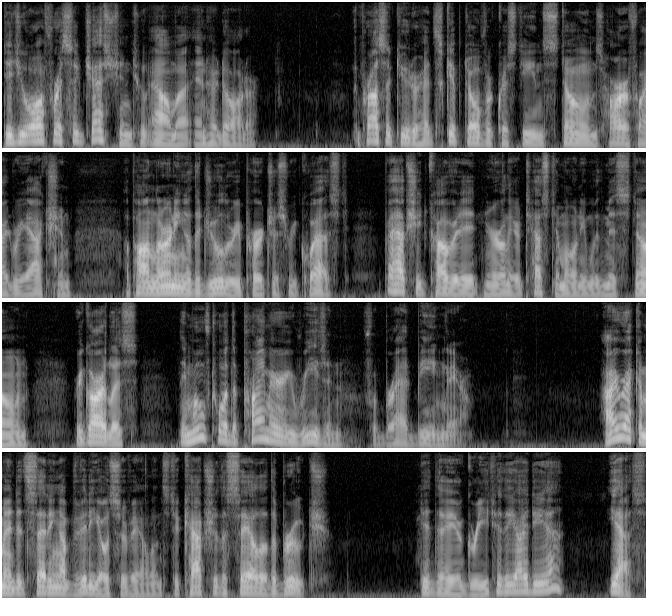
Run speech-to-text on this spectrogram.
Did you offer a suggestion to Alma and her daughter? The prosecutor had skipped over Christine Stone's horrified reaction upon learning of the jewelry purchase request. Perhaps she'd covered it in earlier testimony with Miss Stone. Regardless, they moved toward the primary reason for Brad being there. I recommended setting up video surveillance to capture the sale of the brooch. Did they agree to the idea? Yes.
